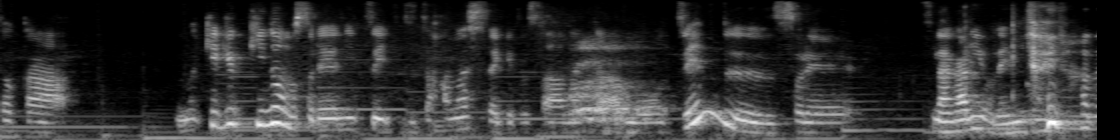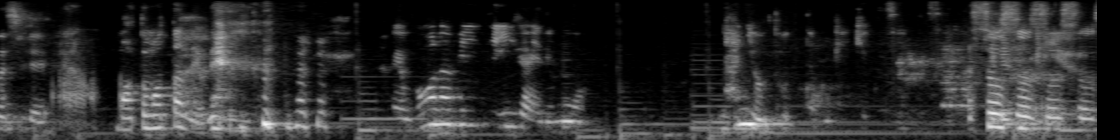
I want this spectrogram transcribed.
とか、まあ結局昨日もそれについてずっと話してたけどさ、なんかもう全部それ、つながるよねみたいな話でまとまったんだよね。でボーナビリティ以外でも何をとっても結局全部つながってるそうそうそうそう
